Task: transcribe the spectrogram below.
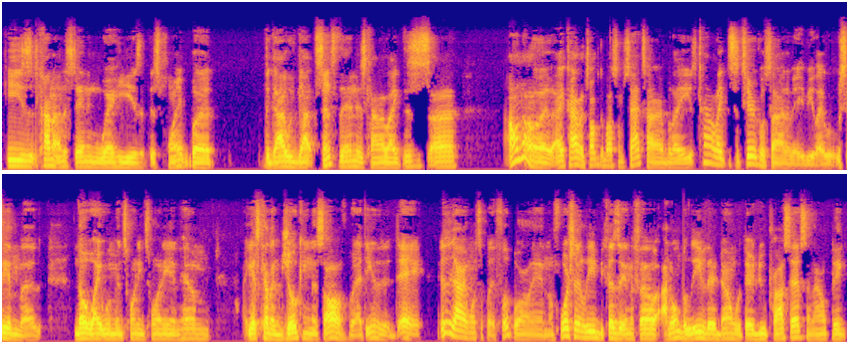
he's kind of understanding where he is at this point. But the guy we've got since then is kind of like this. Uh, I don't know. I, I kind of talked about some satire, but like it's kind of like the satirical side of AB. Like we're seeing the no white women 2020 and him, I guess, kind of joking this off. But at the end of the day, this is a guy who wants to play football, and unfortunately, because the NFL, I don't believe they're done with their due process, and I don't think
